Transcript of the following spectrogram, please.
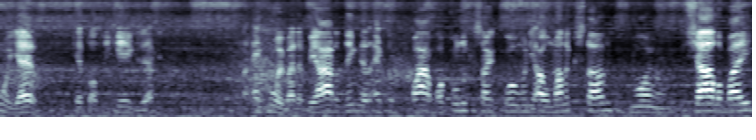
mooi, jij, ik heb dat drie keer gezegd. Ik vond het echt mooi bij de bejaarden ding, dat er echt op een paar balkonnetjes zag ik gewoon van die oude mannetjes staan. Mooi man. De sjaal erbij.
